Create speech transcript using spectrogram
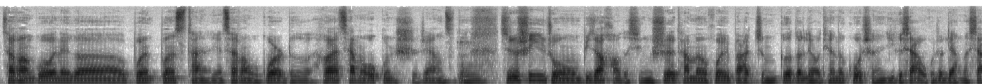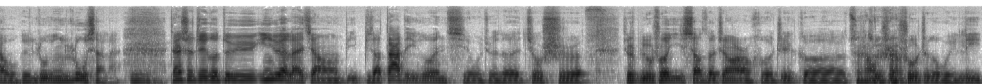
采访过那个伯恩伯恩斯坦，也采访过古尔德，后来采访过滚石这样子的，其实是一种比较好的形式，他们会把整个的聊天的过程一个下午或者两个下午给录音录下来。嗯，但是这个对于音乐来讲，比比较大的一个问题，我觉得就是就是比如说以小泽征尔和这个村上春树这个为例，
